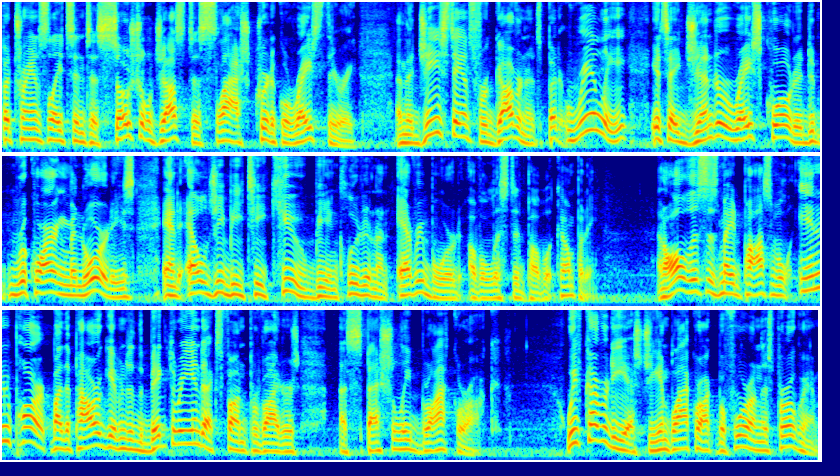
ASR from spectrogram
but translates into social justice slash critical race theory. And the G stands for governance, but really it's a gender race quota requiring minorities and LGBTQ be included on every board of a listed public company. And all this is made possible in part by the power given to the big three index fund providers, especially BlackRock. We've covered ESG and BlackRock before on this program.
